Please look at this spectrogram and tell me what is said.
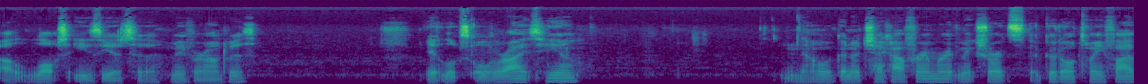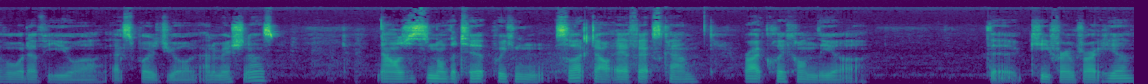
a lot easier to move around with. It looks alright here. Now we're gonna check our frame rate, make sure it's the good old 25 or whatever you uh, exploit your animation as. Now just another tip, we can select our AFX cam, right click on the uh, the keyframes right here,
